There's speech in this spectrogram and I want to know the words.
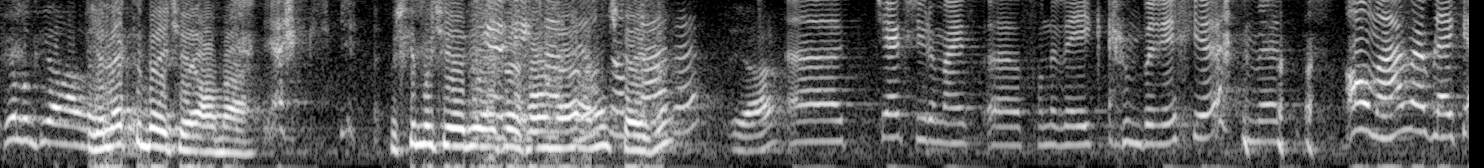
filmpje aanleggen. Je lekt een beetje, Alma. Ja, ik zie het. Misschien moet je die even ik gewoon ga eh, aan heel ons snel geven. praten. Ja. Eh, Jack stuurde mij eh, van de week een berichtje met... Alma, waar blijf je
